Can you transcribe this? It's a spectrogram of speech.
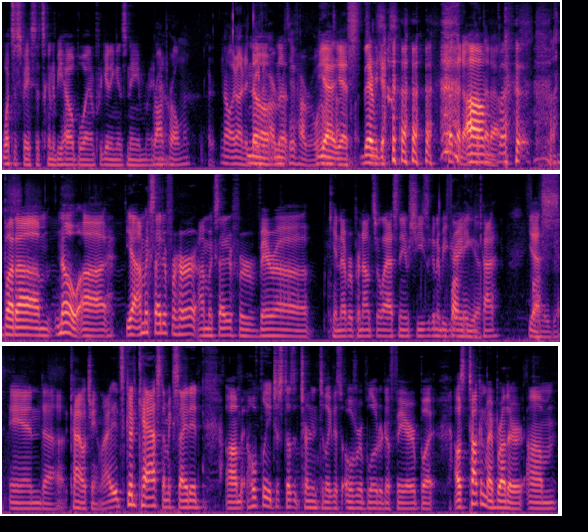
what's his face that's going to be Hellboy. I'm forgetting his name right now. Ron now. Perlman. No, no, no, David Harbour. No. David Harbour. Yeah, yes. About? There we go. cut that out. Um, cut that out. but, um, no, uh, yeah, I'm excited for her. I'm excited for Vera. Can never pronounce her last name. She's going to be Farmiga. great. Yes, and uh, Kyle Chandler. It's good cast. I'm excited. Um, hopefully, it just doesn't turn into like this overbloated affair. But I was talking to my brother um,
